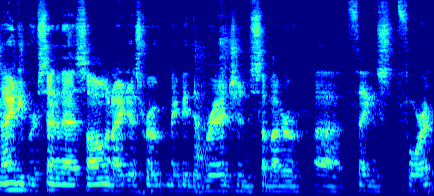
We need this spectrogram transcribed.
90% of that song, and I just wrote maybe the bridge and some other uh, things for it.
